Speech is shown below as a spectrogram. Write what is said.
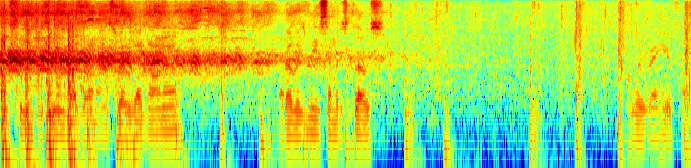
Let's see, let's see what we got going on. See what we got going on. That always means somebody's close. I'll wait right here for him.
